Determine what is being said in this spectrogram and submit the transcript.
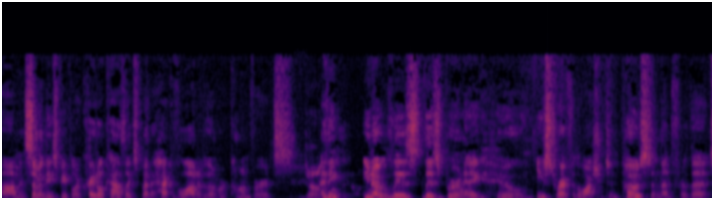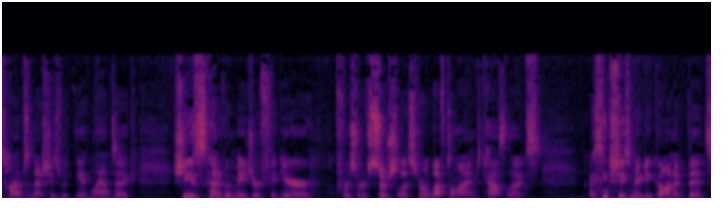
Um, and some of these people are cradle Catholics, but a heck of a lot of them are converts. Yeah. I think you know Liz Liz Bruenig, who used to write for the Washington Post and then for the Times, and now she's with the Atlantic. She's kind of a major figure for sort of socialist or left aligned Catholics. I think she's maybe gone a bit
